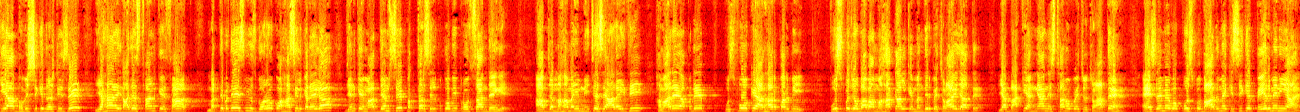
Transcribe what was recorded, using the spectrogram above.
किया भविष्य की दृष्टि से। यहाँ राजस्थान के साथ मध्य प्रदेश भी उस गौरव को हासिल करेगा, जिनके माध्यम से पत्थर शिल्प को भी प्रोत्साहन देंगे। आप जब महामहिम नीचे से आ रही थी, हमारे अपने पुष्पों के आधार पर भी पुष्प जो बाबा महाकाल के मंदिर पे चढ़ाए जाते हैं, या बाकी अन्य अन्य स्थानों पे जो चढ़ाते हैं, ऐसे में वो पुष्प बाद में किसी के पैर में नहीं आए।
